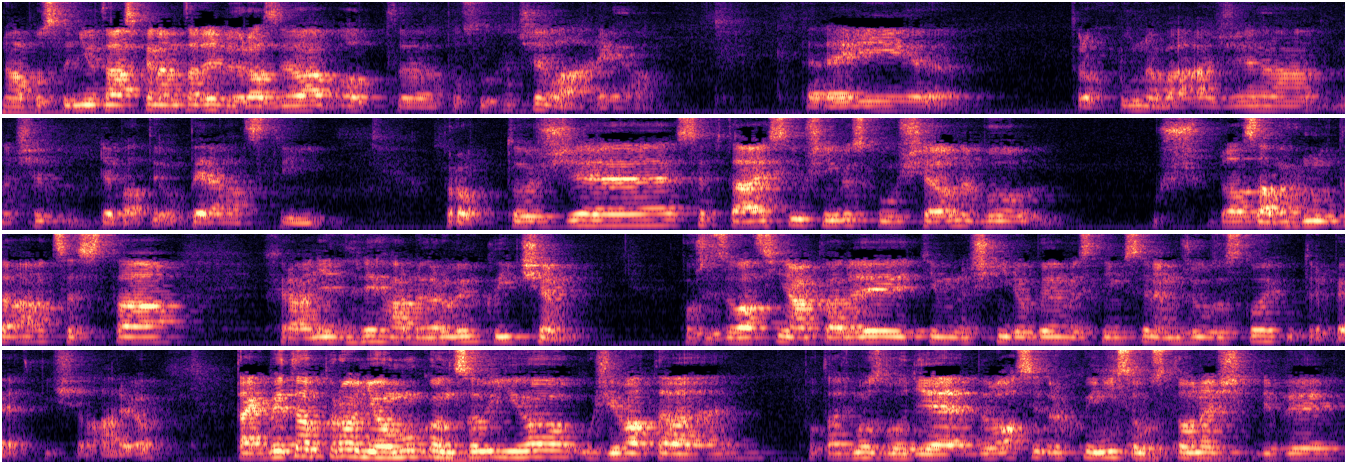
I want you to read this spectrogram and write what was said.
No a poslední otázka nám tady dorazila od eh, posluchače Lária, který eh, trochu naváže na naše debaty o piráctví, protože se ptá, jestli už někdo zkoušel nebo už byla zavrhnutá cesta chránit hry hardwareovým klíčem. Pořizovací náklady tím v dnešní době, myslím si, nemůžou za stolik utrpět, píše Lário. Tak by to pro němu koncového uživatele, potažmo zloděje, bylo asi trochu jiný sousto, než kdyby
